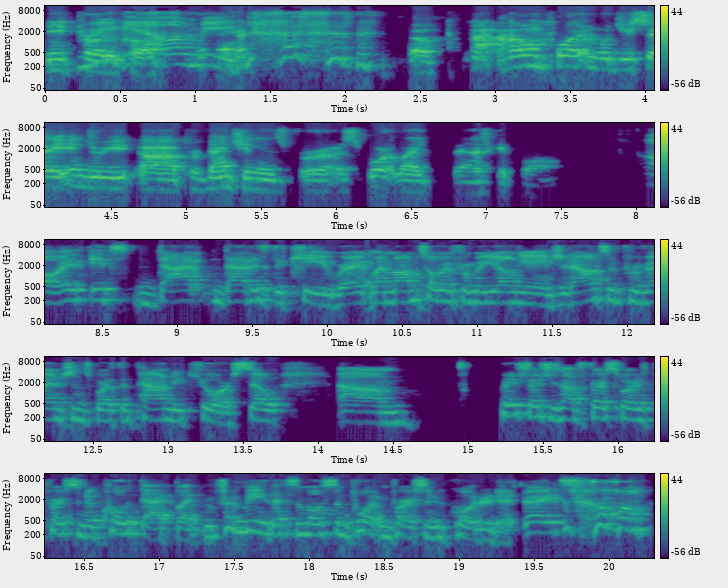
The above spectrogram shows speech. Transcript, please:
MEAT protocol. Yeah, I love MEAT. so, how important would you say injury uh, prevention is for a sport like basketball? Oh, it, it's that that is the key, right? My mom told me from a young age, an ounce of prevention is worth a pound of cure. So, um, pretty sure she's not the first person to quote that, but for me, that's the most important person who quoted it, right? So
